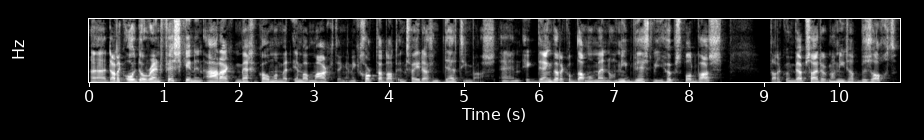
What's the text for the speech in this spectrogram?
uh, dat ik ooit door Rand Fiskin in aanraking ben gekomen met inbound marketing. En ik gok dat dat in 2013 was. En ik denk dat ik op dat moment nog niet wist wie HubSpot was. Dat ik hun website ook nog niet had bezocht.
